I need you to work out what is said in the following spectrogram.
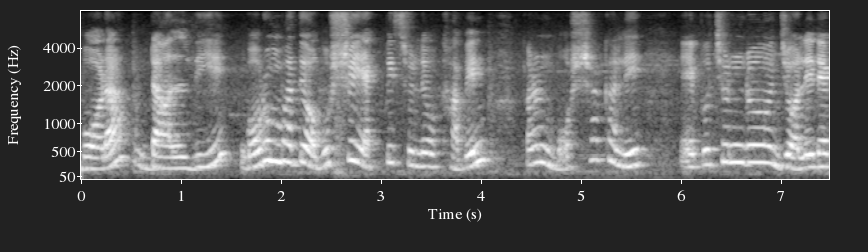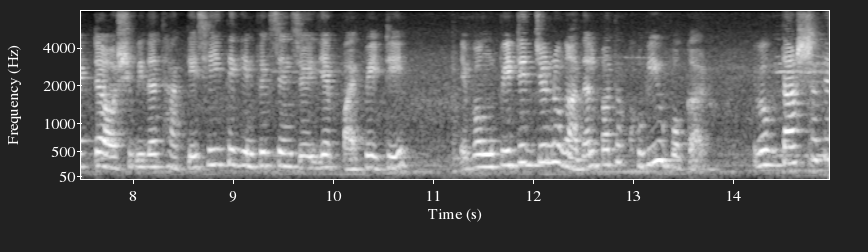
বড়া, ডাল দিয়ে। গরম ভাতে অবশ্যই এক পিস হলেও খাবেন, কারণ বর্ষাকালে প্রচণ্ড জলের একটা অসুবিধা থাকে। সেই থেকে ইনফেকশন হয়ে যায় পেটে। এবং পেটের জন্য গাঁদাল পাতা খুবই উপকার। এবং তার সাথে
